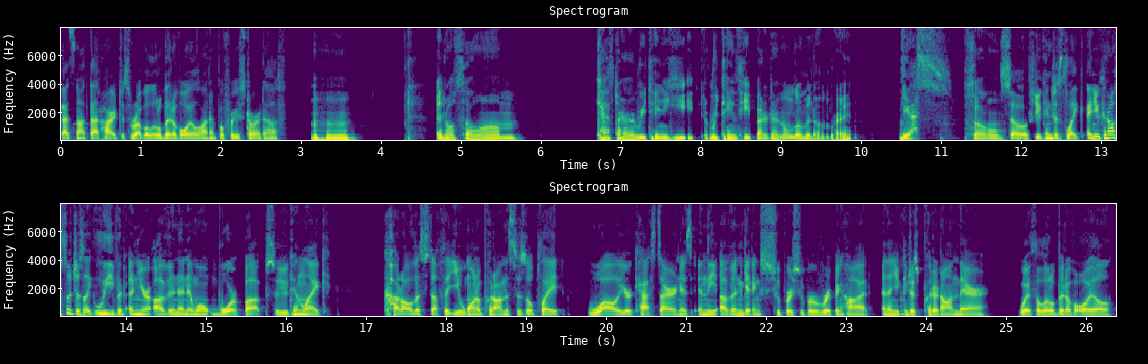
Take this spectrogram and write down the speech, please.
That's not that hard. Just rub a little bit of oil on it before you store it off. hmm And also, um, cast iron retain heat retains heat better than aluminum, right? Yes. So So if you can just like, and you can also just like leave it in your oven and it won't warp up. So you can like cut all the stuff that you want to put on the sizzle plate while your cast iron is in the oven getting super, super ripping hot. And then you can just put it on there with a little bit of oil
